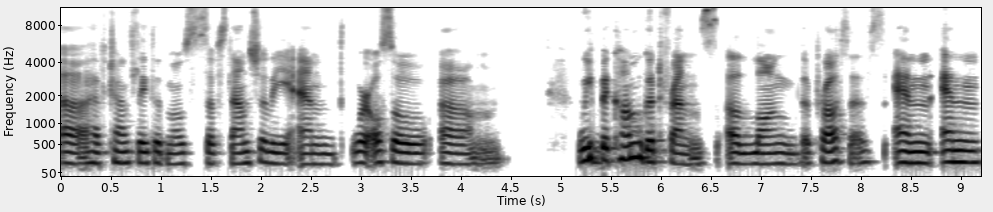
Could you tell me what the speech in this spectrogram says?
uh, have translated most substantially. And we're also um, we've become good friends along the process. And and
